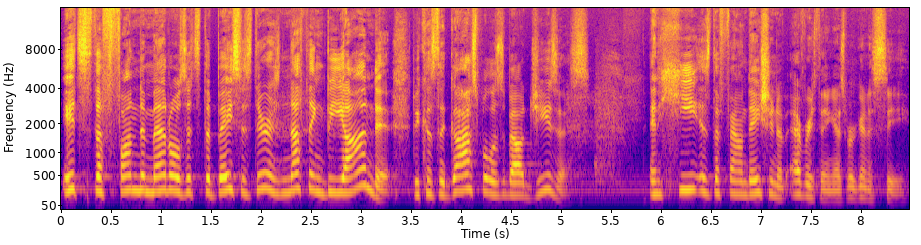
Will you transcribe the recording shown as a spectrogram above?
it's the fundamentals, it's the basis. There is nothing beyond it because the gospel is about Jesus. And he is the foundation of everything, as we're going to see.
